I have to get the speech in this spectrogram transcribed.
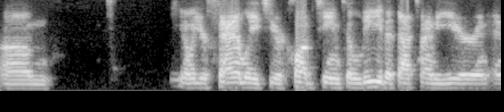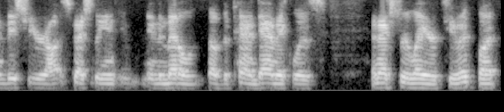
um, you know your family to your club team to leave at that time of year, and, and this year, especially in, in the middle of the pandemic, was an extra layer to it. But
